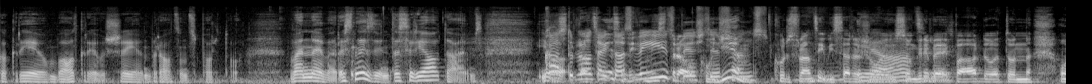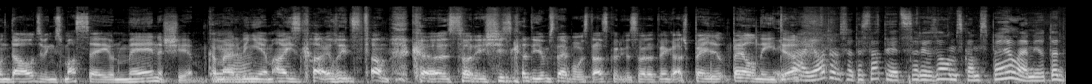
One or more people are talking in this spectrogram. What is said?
ka Krievija un Baltkrievi šeit brauc un sporto. Vai nevar? Es nezinu, tas ir jautājums. Jo, Kā tur noteikti tās vīzas piešķiršanas? Kuras Francija bija saražojusi un gribēja pārdot, un, un daudz viņus masēja un mēnešiem, kamēr Jā. viņiem aizgāja līdz tam, ka, sorry, šis gadījums nebūs tas, kur jūs varat vienkārši peļ, pelnīt. Ja? Jā, jautājums, vai tas attiecas arī uz Olimpiskām spēlēm, jo tad,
